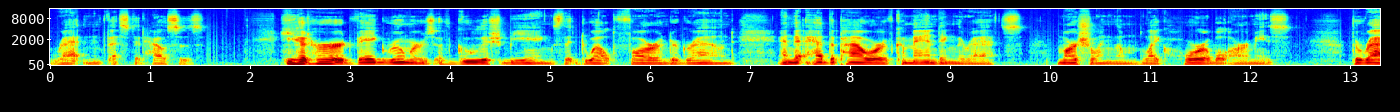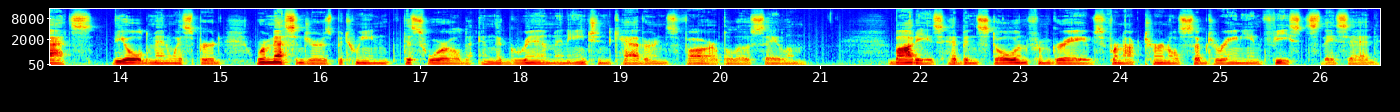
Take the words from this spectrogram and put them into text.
rat infested houses. He had heard vague rumors of ghoulish beings that dwelt far underground and that had the power of commanding the rats, marshaling them like horrible armies. The rats, the old men whispered, were messengers between this world and the grim and ancient caverns far below Salem. Bodies had been stolen from graves for nocturnal subterranean feasts, they said.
